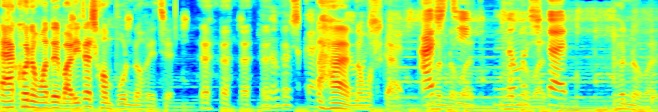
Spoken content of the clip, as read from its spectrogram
এখন আমাদের বাড়িটা সম্পূর্ণ হয়েছে। নমস্কার হ্যাঁ নমস্কার। ধন্যবাদ। নমস্কার। ধন্যবাদ।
